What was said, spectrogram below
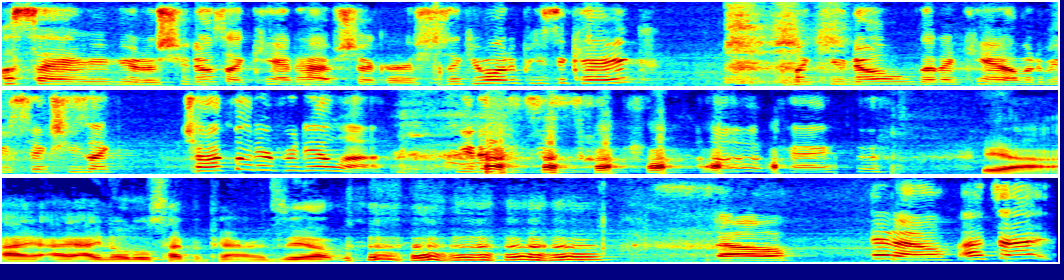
I'll say you know she knows i can't have sugar. She's like you want a piece of cake? I'm like you know that i can't. I'm gonna be sick. She's like chocolate or vanilla you know it's just like, oh, okay Yeah, I, I I know those type of parents. Yep. so you know that's it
